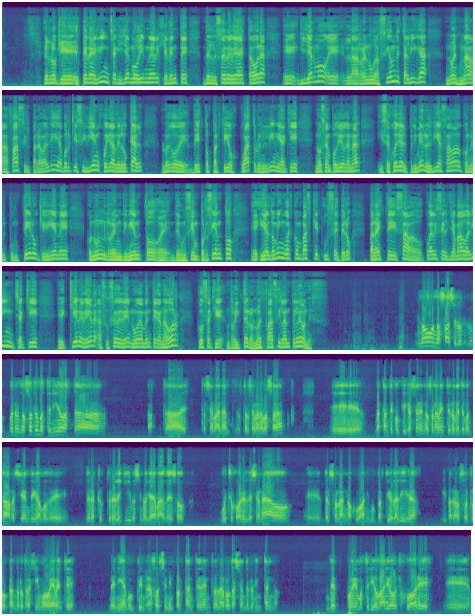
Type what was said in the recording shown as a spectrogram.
Es lo que espera el hincha Guillermo Birner, gerente del CDB a esta hora. Eh, Guillermo, eh, la reanudación de esta liga no es nada fácil para Valdivia, porque si bien juega de local, luego de, estos partidos cuatro en línea que no se han podido ganar, y se juega el primero el día sábado con el puntero que viene con un rendimiento eh, de un 100%, eh, y el domingo es con Básquet UC, pero para este sábado, ¿cuál es el llamado al hincha que eh, quiere ver a su CDB nuevamente ganador? Cosa que, reitero, no es fácil ante Leones. No, no es fácil. bueno, nosotros hemos tenido hasta hasta esta semana, hasta la semana pasada, eh, bastantes complicaciones. No solamente lo que te contaba recién, digamos, de, la estructura del equipo, sino que además de eso, muchos jugadores lesionados. Eh, del Solar no ha jugado ningún partido de la liga y para nosotros cuando lo trajimos, obviamente venía a cumplir una función importante dentro de la rotación de los internos. Después hemos tenido varios otros jugadores eh,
